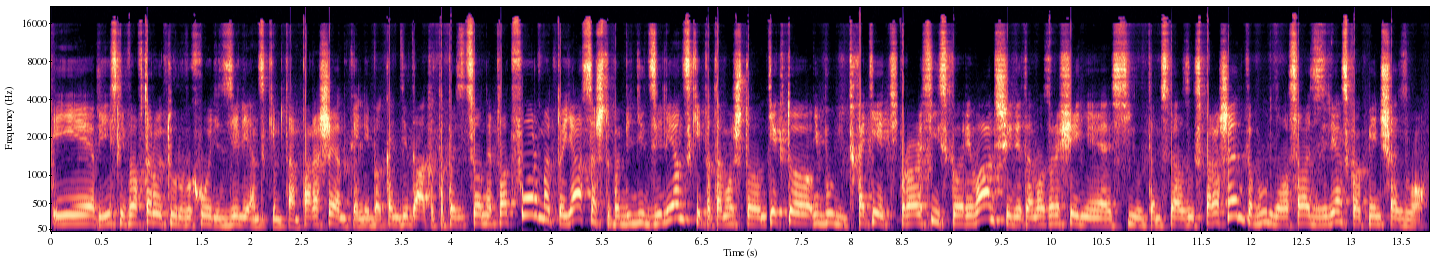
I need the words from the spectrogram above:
И если во второй тур выходит Зеленским там, Порошенко, либо кандидат от оппозиционной платформы, то ясно, что победит Зеленский, потому что те, кто не будет хотеть пророссийского реванша или там, возвращения сил, там, связанных с Порошенко, будут голосовать за Зеленского как меньшее зло.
